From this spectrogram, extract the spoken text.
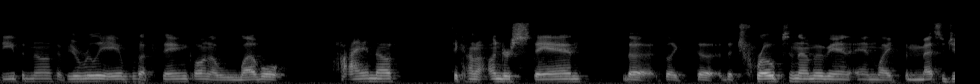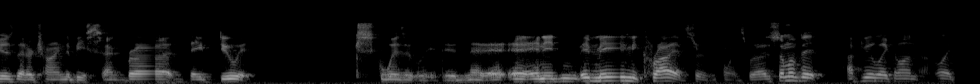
deep enough, if you're really able to think on a level high enough to kind of understand the like the the tropes in that movie and, and like the messages that are trying to be sent, bro, they do it exquisitely, dude. And it, and it it made me cry at certain points, bro. Some of it, I feel like on like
